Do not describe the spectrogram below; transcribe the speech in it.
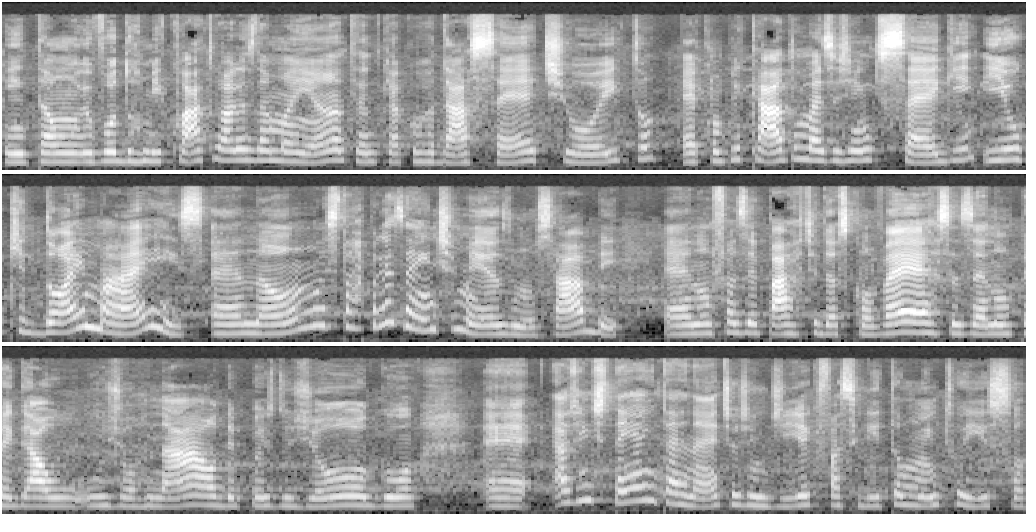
Então eu vou dormir quatro horas da manhã, tendo que acordar às sete, oito. É complicado, mas a gente segue. E o que dói mais é não estar presente mesmo, sabe? É não fazer parte das conversas, é não pegar o, o jornal depois do jogo. É, a gente tem a internet hoje em dia que facilita muito isso,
